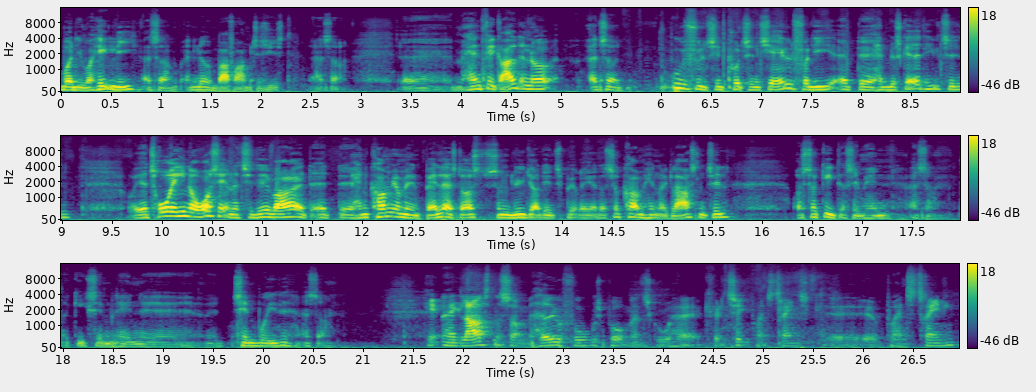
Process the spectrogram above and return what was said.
hvor de var helt lige. Altså, han løb bare frem til sidst. Altså, øh, han fik aldrig noget, altså, udfyldt sit potentiale, fordi at, øh, han blev skadet hele tiden. Og jeg tror, at en af årsagerne til det var, at, at, øh, han kom jo med en ballast også, som Lydiard inspireret, og så kom Henrik Larsen til, og så gik der simpelthen, altså, der gik simpelthen øh, tempo i det. Altså. Henrik Larsen, som havde jo fokus på, at man skulle have kvalitet på hans, trænings, øh, på hans træning,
